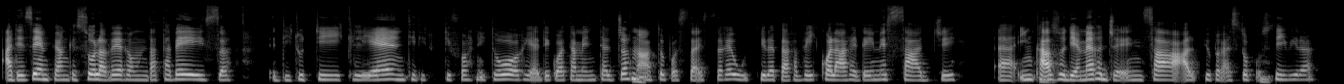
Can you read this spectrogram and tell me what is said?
ad esempio, anche solo avere un database di tutti i clienti, di tutti i fornitori adeguatamente aggiornato possa essere utile per veicolare dei messaggi eh, in caso di emergenza al più presto possibile.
